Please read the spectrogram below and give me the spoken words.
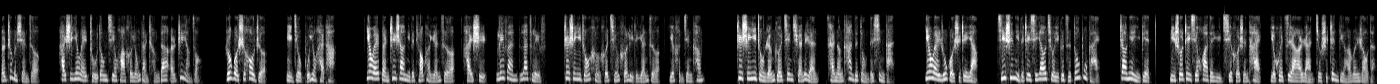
而这么选择，还是因为主动计划和勇敢承担而这样做。如果是后者，你就不用害怕。因为本质上你的条款原则还是 live and let live，这是一种很合情合理的原则，也很健康。这是一种人格健全的人才能看得懂的性感。因为如果是这样，即使你的这些要求一个字都不改，照念一遍，你说这些话的语气和神态也会自然而然就是镇定而温柔的。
